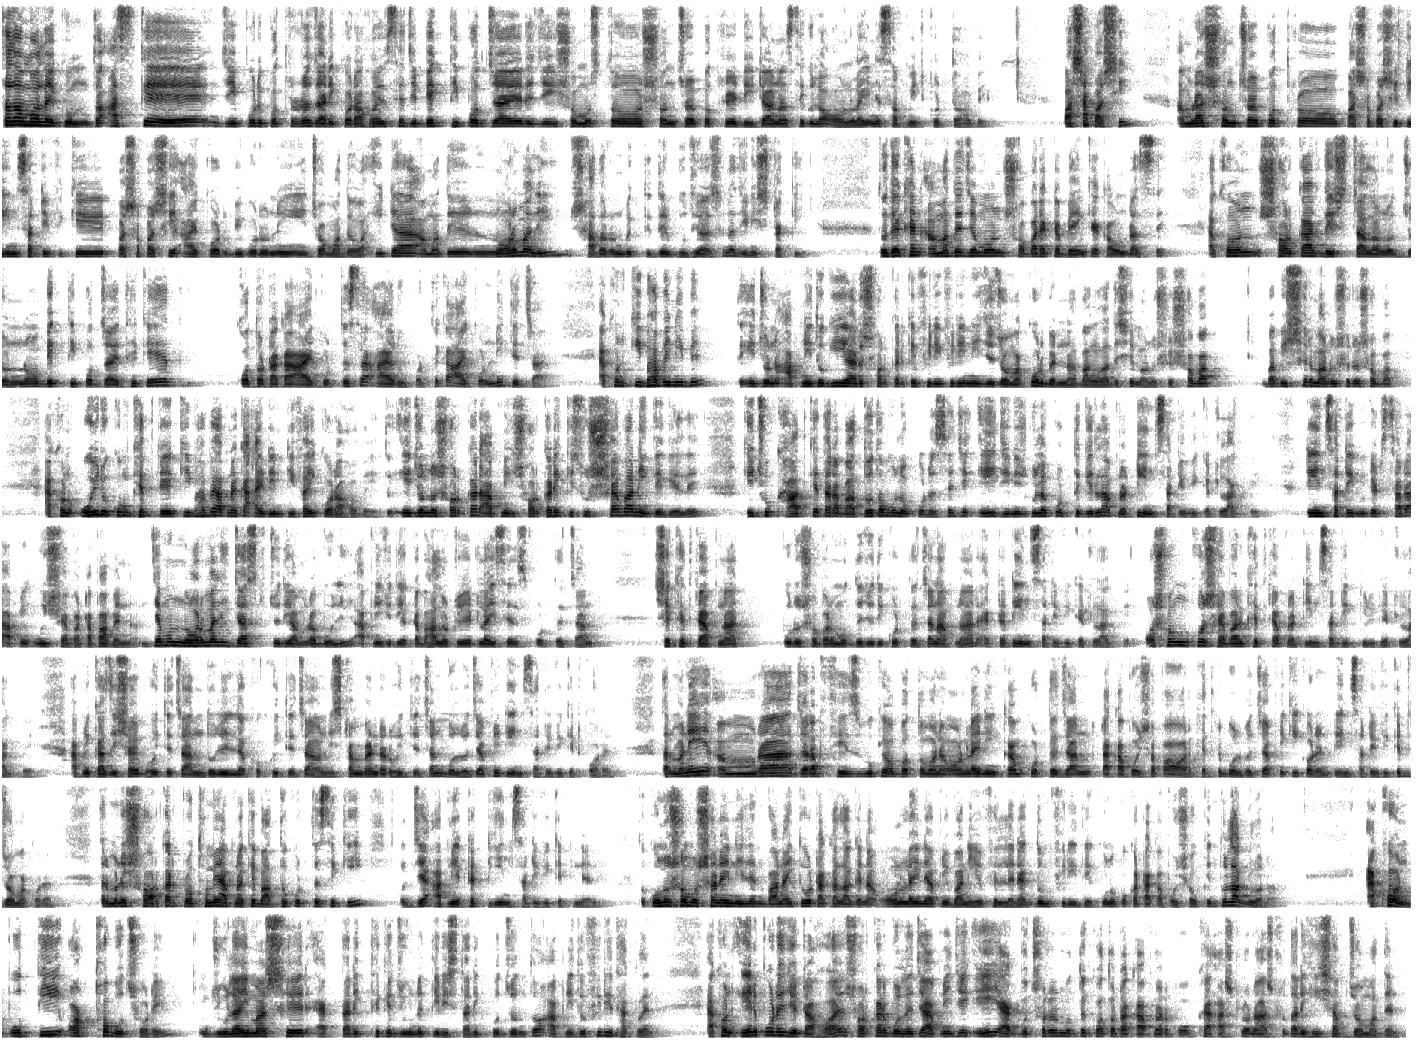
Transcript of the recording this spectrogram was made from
সালামু আলাইকুম। তো আজকে যে পরিপত্রটা জারি করা হয়েছে, যে ব্যক্তি পর্যায়ের যে সমস্ত সঞ্চয়পত্রের রিটার্ন আছে, এগুলো অনলাইনে সাবমিট করতে হবে। পাশাপাশি আমরা সঞ্চয়পত্র, পাশাপাশি টিন সার্টিফিকেট পাশাপাশি আয়কর বিবরণী জমা দেওয়া, এটা আমাদের নর্মালি সাধারণ ব্যক্তিদের বুঝে আসে না জিনিসটা কি। তো দেখেন, আমাদের যেমন সবার একটা ব্যাংক অ্যাকাউন্ট আছে এখন সরকার দেশ চালানোর জন্য ব্যক্তি পর্যায় থেকে কত টাকা আয় করতেছে, আয়ের উপর থেকে আয়কর নিতে চায়। এখন কীভাবে নিবে? তো এই জন্য আপনি তো গিয়ে আর সরকারকে ফিরি ফিরি নিজে জমা করবেন না, বাংলাদেশের মানুষের স্বভাব বা বিশ্বের মানুষেরও স্বভাব। এখন ওই রকম ক্ষেত্রে কীভাবে আপনাকে আইডেন্টিফাই করা হবে? তো এই জন্য সরকার, আপনি সরকারি কিছু সেবা নিতে গেলে কিছু খাতকে তারা বাধ্যতামূলক করেছে যে এই জিনিসগুলো করতে গেলে আপনার টিন সার্টিফিকেট লাগবে। টিন সার্টিফিকেট ছাড়া আপনি ওই সেবাটা পাবেন না। যেমন নর্মালি জাস্ট যদি আমরা বলি, আপনি যদি একটা ভালো ট্রেড লাইসেন্স করতে চান, সেক্ষেত্রে আপনার পৌরসভার মধ্যে যদি করতে চান, আপনার একটা টিন সার্টিফিকেট লাগবে। অসংখ্য সেবার ক্ষেত্রে আপনার টিন সার্টিফিকেট লাগবে। আপনি কাজী সাহেব হইতে চান, দলিল লেখক হইতে চান, স্টাম্প ভ্যান্ডার হইতে চান বলব যে আপনি টিন সার্টিফিকেট করেন। তার মানে আমরা যারা ফেসবুকে বর্তমানে অনলাইন ইনকাম করতে যান, টাকা পয়সা পাওয়ার ক্ষেত্রে বলবে যে আপনি কি করেন, টিন সার্টিফিকেট জমা করেন। তার মানে সরকার প্রথমে আপনাকে বাধ্য করতেছে কি? যে আপনি একটা টিন সার্টিফিকেট নেন। তো কোনো সমস্যা নেই, নিলেন। বানাইতেও টাকা লাগে না, অনলাইনে আপনি বানিয়ে ফেললেন, একদম ফ্রিতে, কোনো প্রকার টাকা পয়সাও কিন্তু লাগল না। এখন প্রতি অর্থ বছরে জুলাই মাসের এক তারিখ থেকে জুনের তিরিশ তারিখ পর্যন্ত আপনি তো ফ্রি থাকলেন। এখন এরপরে যেটা হয়, সরকার বলে যে আপনি যে এই এক বছরের মধ্যে কত টাকা আপনার পক্ষে আসলো না আসলো তার হিসাব জমা দেন।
